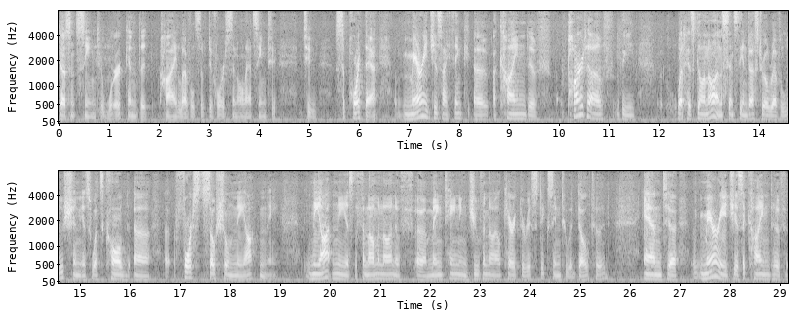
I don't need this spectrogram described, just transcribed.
doesn't seem to work, and the high levels of divorce and all that seem to to support that. Marriage is, I think, a, a kind of part of the what has gone on since the Industrial Revolution is what's called uh, forced social neoteny. Neoteny is the phenomenon of uh, maintaining juvenile characteristics into adulthood. And uh, marriage is a kind of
